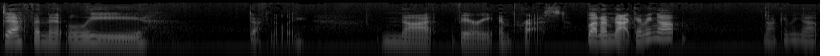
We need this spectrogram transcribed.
definitely definitely not very impressed. But I'm not giving up. Not giving up.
